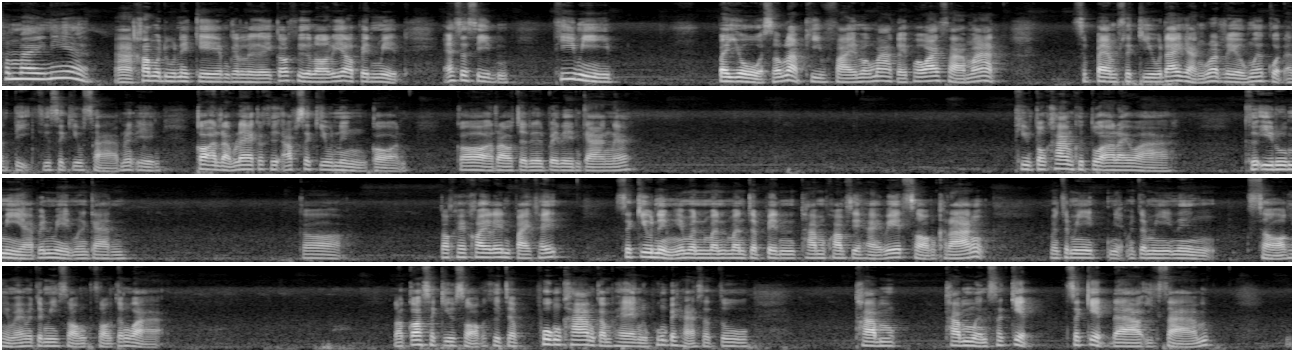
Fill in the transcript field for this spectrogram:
ทำไมเนี่ย อ่าเข้ามาดูในเกมกันเลย ก็คือลอเรียลเป็นมิดแอสซัสซินที่มีประโยชน์สำหรับทีมไฟมาก ๆ เลย เพราะว่าสามารถสแปมสกิลได้อย่างรวดเร็วเมื่อกดอันติคือสกิล3นั่นเอง ก็อันดับแรกก็คืออัพสกิล1ก่อน ก็เราจะเดินไปเลนกลางนะ ทีมตรงข้ามคือตัวอะไรวะ คืออิรูเมียเป็นเมดเหมือนกัน ก็ต้องค่อยๆเล่นไปใช้สกิลหนึ่งเนี่ยมันมันมันจะเป็นทำความเสียหายเวทสองครั้ง มันจะมีเนี่ยมันจะมีหนึ่งสองเห็นไหมมันจะมีสองสองจังหวะ แล้วก็สกิลสองก็คือจะพุ่งข้ามกำแพงหรือพุ่งไปหาศัตรู ทำทำเหมือนสะเก็ดสะเก็ดดาวอีกสาม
